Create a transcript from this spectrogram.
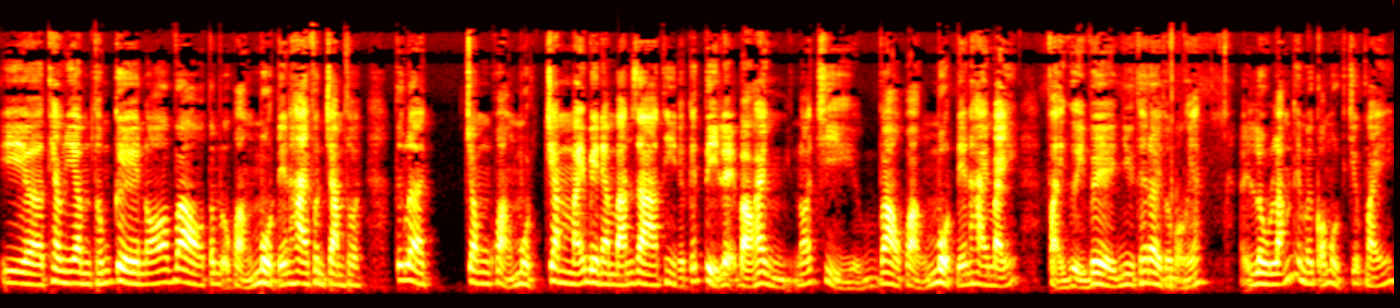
thì uh, theo như em thống kê nó vào tầm độ khoảng 1 đến 2 phần trăm thôi. Tức là trong khoảng 100 máy bên em bán ra thì cái tỷ lệ bảo hành nó chỉ vào khoảng 1 đến 2 máy phải gửi về như thế này thôi mọi người nhé. Đấy, lâu lắm thì mới có một chiếc máy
